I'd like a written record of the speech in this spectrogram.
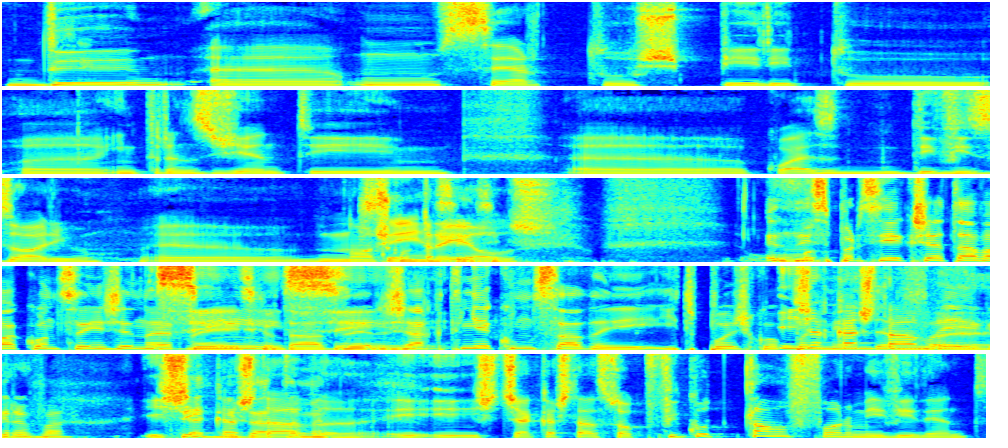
de uh, um certo espírito uh, intransigente e uh, quase divisório nós sim, contra sim, eles. Sim. Uma... Isso parecia que já estava a acontecer em janeiro, sim, não é isso que eu estava a dizer? Já que tinha começado aí e depois com a e pandemia veio a gravar. Isto Sim, já cá estava, isto já cá estava, só que ficou de tal forma evidente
